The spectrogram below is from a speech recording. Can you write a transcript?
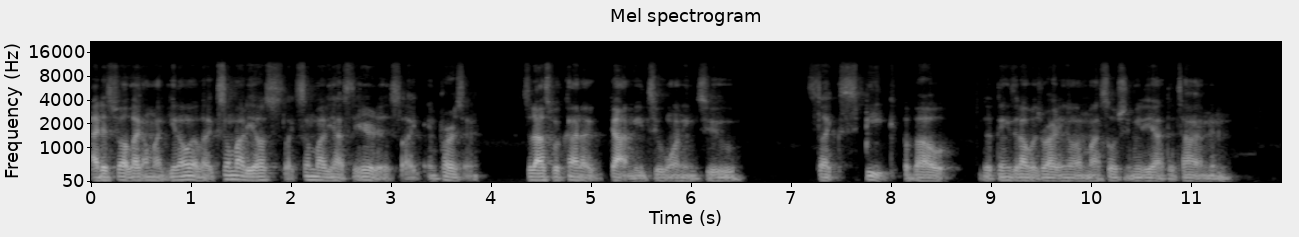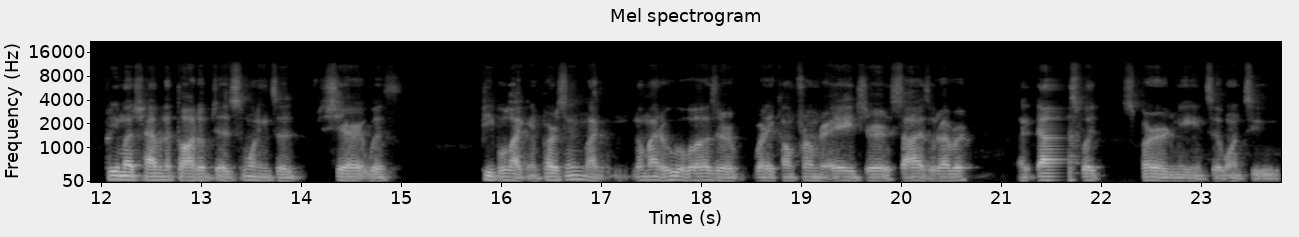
I just felt like I'm like, you know what, like somebody else, like somebody has to hear this, like in person. So that's what kind of got me to wanting to like speak about the things that I was writing on my social media at the time and pretty much having the thought of just wanting to share it with people like in person, like no matter who it was or where they come from, their age, their size, whatever. Like that's what spurred me to want to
